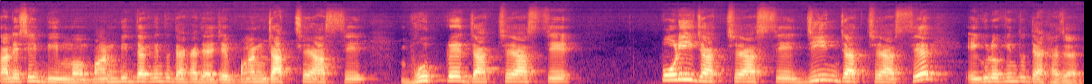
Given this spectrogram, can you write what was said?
তাহলে সেই বি- ম- বানবিদ্যা কিন্তু দেখা যায় যে বান যাচ্ছে, আসছে ভূত প্রেত যাচ্ছে, আসছে, পরি যাচ্ছে, আসছে, জিন যাচ্ছে, আসছে, এগুলো কিন্তু দেখা যায়।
